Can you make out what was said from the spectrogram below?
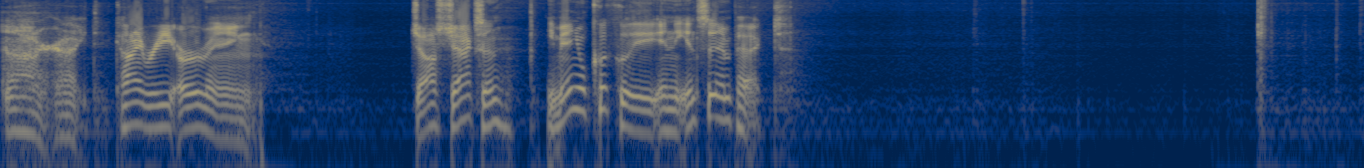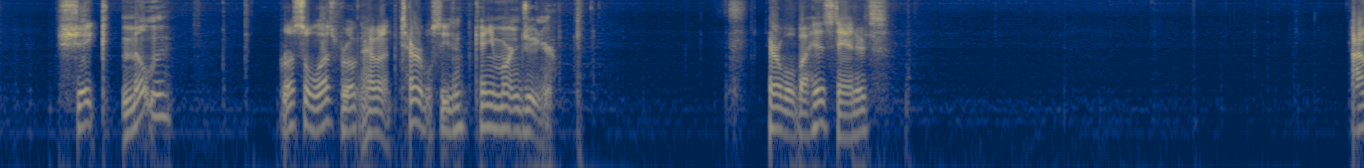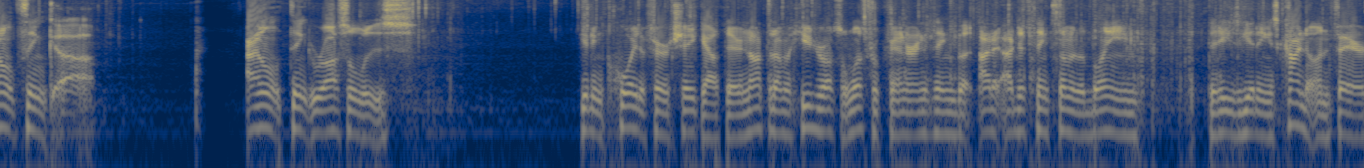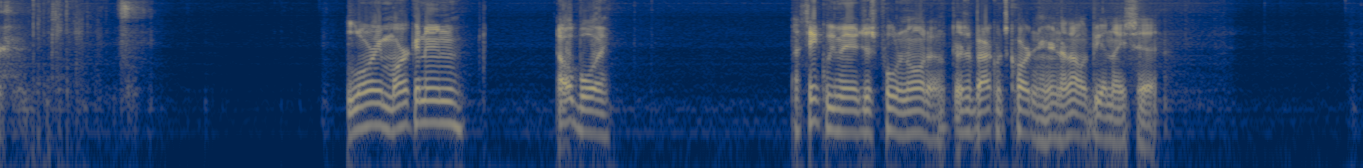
All right. Kyrie Irving. Josh Jackson, Immanuel Quickley in the instant impact. Shake Milton. Russell Westbrook having a terrible season. Kenyon Martin Jr. Terrible by his standards. I don't think uh, I don't think Russell is getting quite a fair shake out there. Not that I'm a huge Russell Westbrook fan or anything, but I, I just think some of the blame that he's getting is kind of unfair. Lauri Markkanen. Oh boy. I think we may have just pulled an auto. There's a backwards card in here. Now that would be a nice hit.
